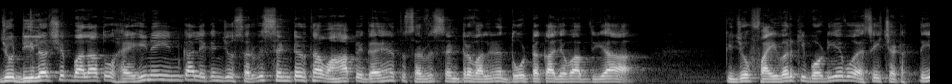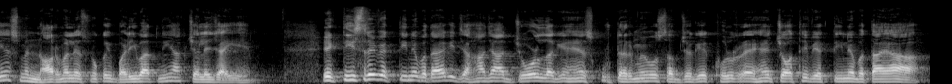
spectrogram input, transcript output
जो डीलरशिप वाला तो है ही नहीं इनका, लेकिन जो सर्विस सेंटर था, वहाँ पे गए हैं तो सर्विस सेंटर वाले ने दो टका जवाब दिया कि जो फाइबर की बॉडी है, वो ऐसे ही चटकती है, इसमें नॉर्मल है, इसमें कोई बड़ी बात नहीं है, आप चले जाइए। एक तीसरे व्यक्ति ने बताया कि जहाँ जहाँ जोड़ लगे हैं, स्कूटर में वो सब जगह खुल रहे हैं। चौथे व्यक्ति ने बताया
